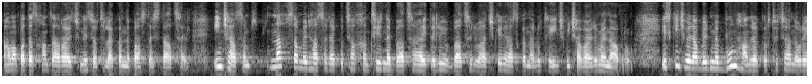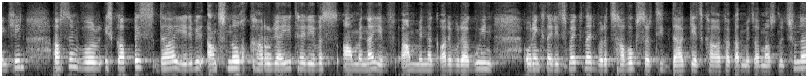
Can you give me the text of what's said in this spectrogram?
համապատասխան ծառայությունից սոցիալական նպաստ է ստացել։ Ինչ ասեմ, նախ սա մեր հասարակության խնդիրն է բացահայտելու եւ բացելու աչքերը հասկանալու թե ինչ միջավայրում են ապրում։ Իսկ ինչ վերաբերում է բուն հանրակրթության օրենքին, ասեմ, որ իսկապես դա երևի անցնող քարորիայի թերևս ամենա եւ ամենակարևորագույն օրենքներից մեկն էր, որը ցավոք սրտի դակեց քաղաքական մեծամասնությունը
